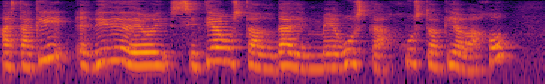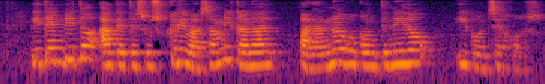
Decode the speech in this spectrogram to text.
Hasta aquí el vídeo de hoy. Si te ha gustado dale me gusta justo aquí abajo y te invito a que te suscribas a mi canal para nuevo contenido y consejos.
